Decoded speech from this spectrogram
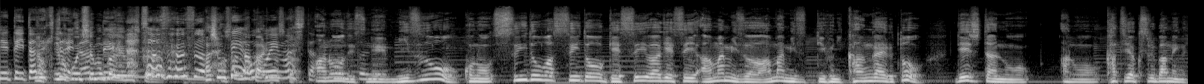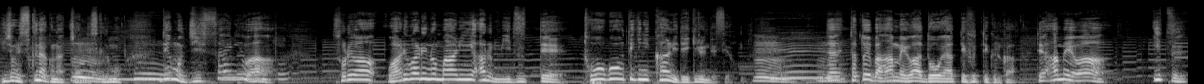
えていただきたいなって。そうそうそう。橋本さん思いました。あのですね水をこの水道は水道道下水は下水雨水は雨水っていうふうに考えるとデジタルのあの活躍する場面が非常に少なくなっちゃうんですけども、うん、でも実際にはそれは我々の周りにある水って統合的に管理できるんですよ。うん、で例えば雨はどうやって降ってくるか。で雨はいつ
